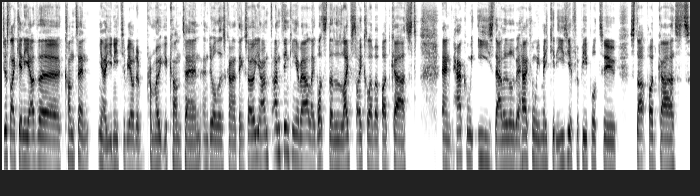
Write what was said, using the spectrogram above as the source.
just like any other content, you know, you need to be able to promote your content and do all those kind of things. So, you know, I'm, I'm thinking about like what's the life cycle of a podcast and how can we ease that a little bit? How can we make it easier for people to start podcasts?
